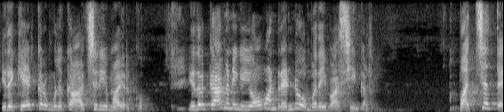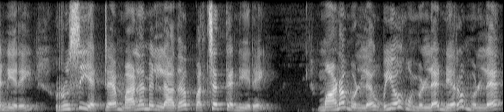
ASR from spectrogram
இதை கேட்குறவங்களுக்கு ஆச்சரியமாக இருக்கும். இதற்காக நீங்கள் யோவான் ரெண்டு ஒன்பதை வாசியுங்கள். பச்சை தண்ணீரை ருசியற்ற மனமில்லாத பச்சை தண்ணீரை மனமுள்ள உபயோகமுள்ள நிறமுள்ள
